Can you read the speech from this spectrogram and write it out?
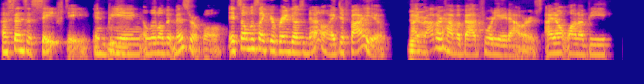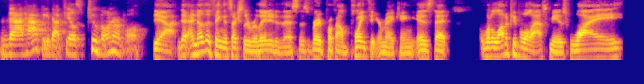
a sense of safety in mm-hmm. being mm-hmm. a little bit miserable. It's almost like your brain goes, no, I defy you. Yeah. I'd rather have a bad 48 hours. I don't want to be that happy. That feels too vulnerable. Yeah. Another thing that's actually related to this, and this is a very profound point that you're making, is that what a lot of people will ask me is why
